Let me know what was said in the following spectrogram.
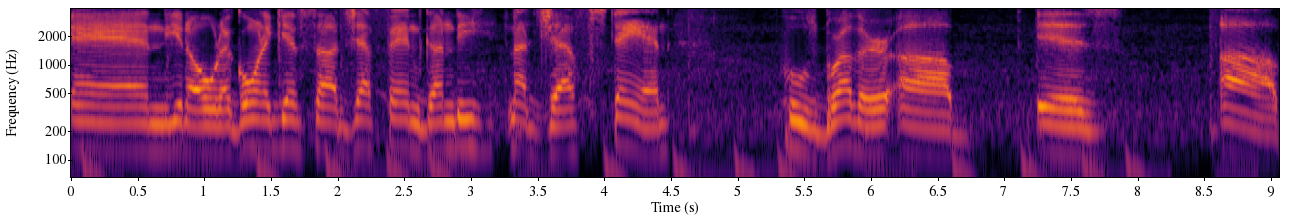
and you know they're going against uh, Jeff Van Gundy, not Jeff Stan, whose brother uh, is uh,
